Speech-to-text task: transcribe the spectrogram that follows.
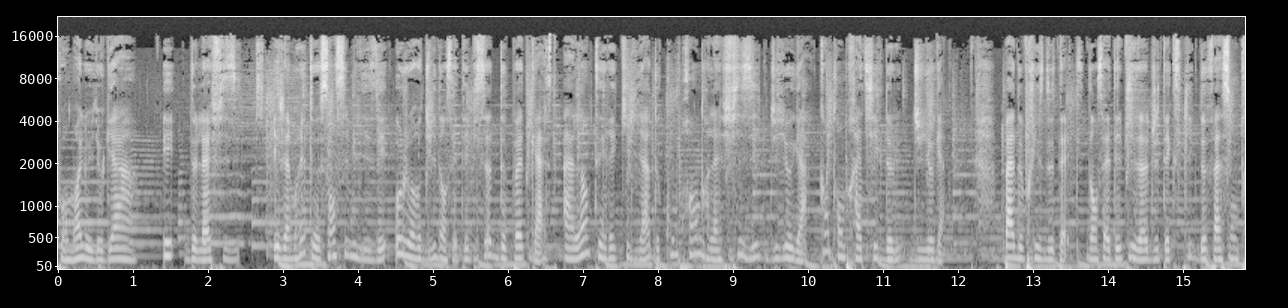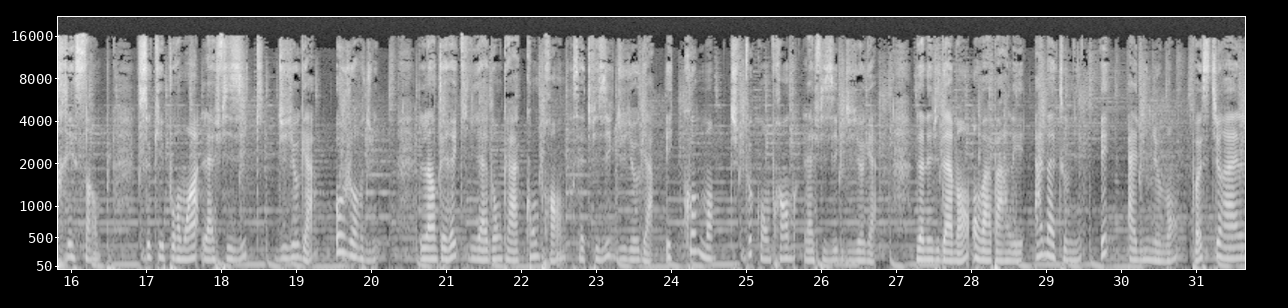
Pour moi, le yoga est de la physique. Et j'aimerais te sensibiliser aujourd'hui dans cet épisode de podcast à l'intérêt qu'il y a de comprendre la physique du yoga quand on pratique du yoga. Pas de prise de tête. Dans cet épisode, je t'explique de façon très simple ce qu'est pour moi la physique du yoga aujourd'hui l'intérêt qu'il y a donc à comprendre cette physique du yoga et comment tu peux comprendre la physique du yoga. Bien évidemment, on va parler anatomie et alignement postural.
